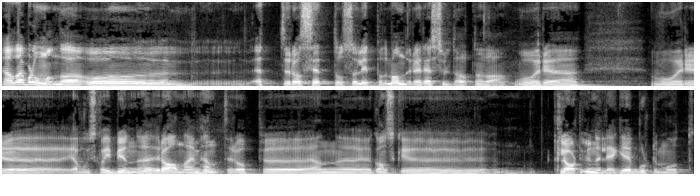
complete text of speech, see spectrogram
Ja, det er blåmandag. Og etter å ha sett også litt på de andre resultatene, da, hvor, eh, hvor eh, Ja, hvor skal vi begynne? Ranheim henter opp eh, en ganske klart underlege borte mot,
